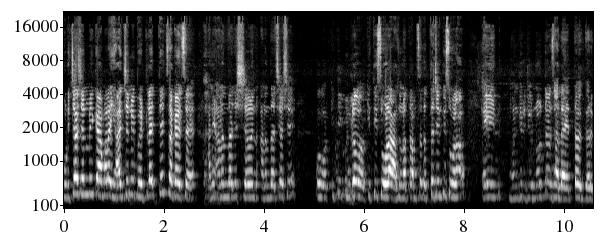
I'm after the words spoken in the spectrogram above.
पुढच्या जन्मी काय आम्हाला ह्याच जन्मी भेटलाय तेच जगायचं आहे आणि आनंदाचे क्षण आनंदाचे असे हो किती मुलं किती सोहळा. अजून आता आमचा दत्तजयंती सोहळा येईल. मंदिर जीर्णोद्धार झालाय. तर गर-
